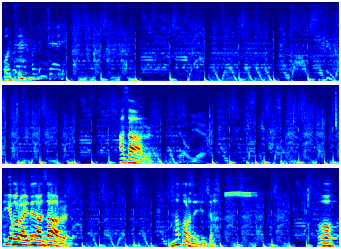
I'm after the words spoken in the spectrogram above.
번싱 아자르. 이게 바로 에덴 아자르. 겁나 빠르네 진짜. 어.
